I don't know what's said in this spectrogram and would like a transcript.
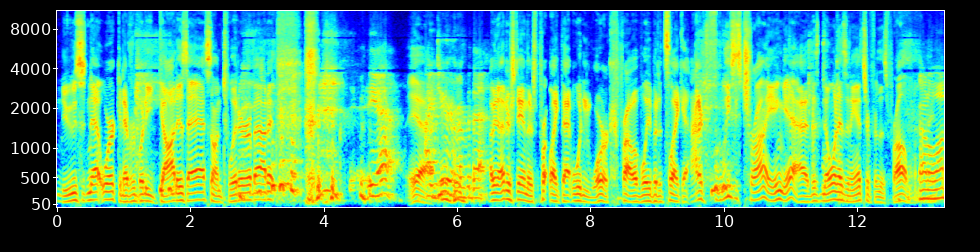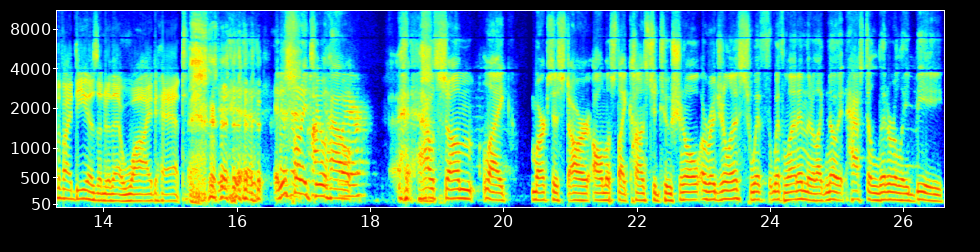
news network and everybody got his ass on twitter about it Yeah. Yeah. I do remember that. I mean, I understand there's pro- like that wouldn't work probably, but it's like I don't, at least he's trying. Yeah, there's, no one has an answer for this problem. Got a lot of ideas under that wide hat. It is funny too how square. how some like Marxists are almost like constitutional originalists with with Lenin. They're like, no, it has to literally be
